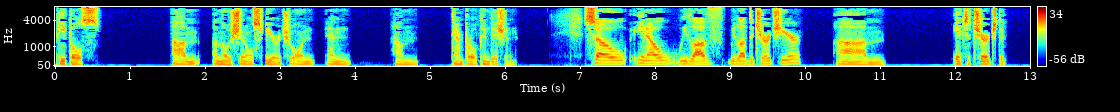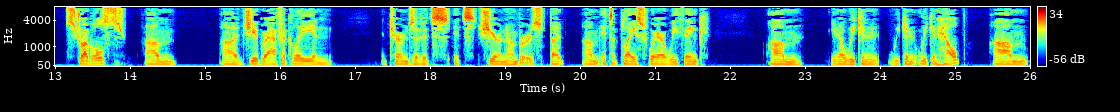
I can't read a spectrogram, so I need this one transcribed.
people's um, emotional, spiritual, and and um, temporal condition. So you know we love we love the church here. Um, it's a church that struggles um, uh, geographically and in terms of its its sheer numbers, but um, it's a place where we think um, you know we can we can we can help. Um,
